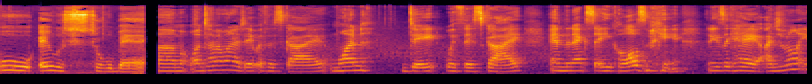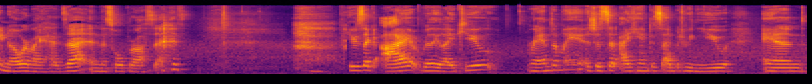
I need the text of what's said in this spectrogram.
ooh, it was so bad. Um, one time I went on a date with this guy. One date with this guy, and the next day he calls me and he's like, "Hey, I just want to let you know where my head's at in this whole process." he was like, "I really like you." Randomly, it's just that I can't decide between you and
